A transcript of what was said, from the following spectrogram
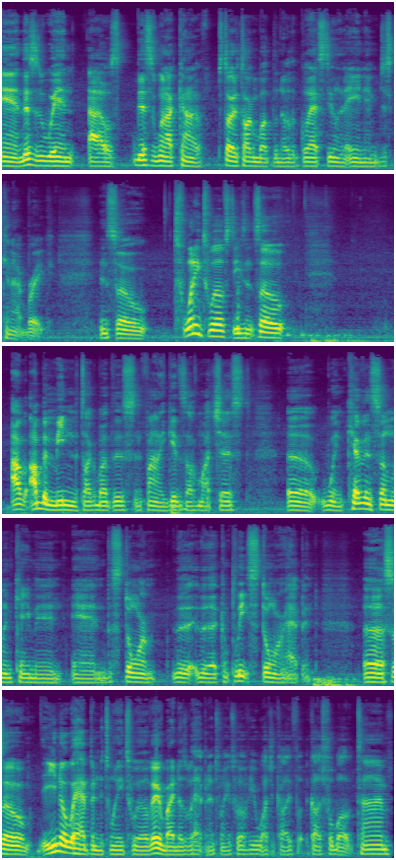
and this is when I was. This is when I kind of started talking about the you know the glass ceiling A and M just cannot break, and so 2012 season. So I've, I've been meaning to talk about this and finally get this off my chest. Uh, when Kevin Sumlin came in and the storm, the the complete storm happened. Uh, so you know what happened in 2012. Everybody knows what happened in 2012. You're watching college, college football at the time.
